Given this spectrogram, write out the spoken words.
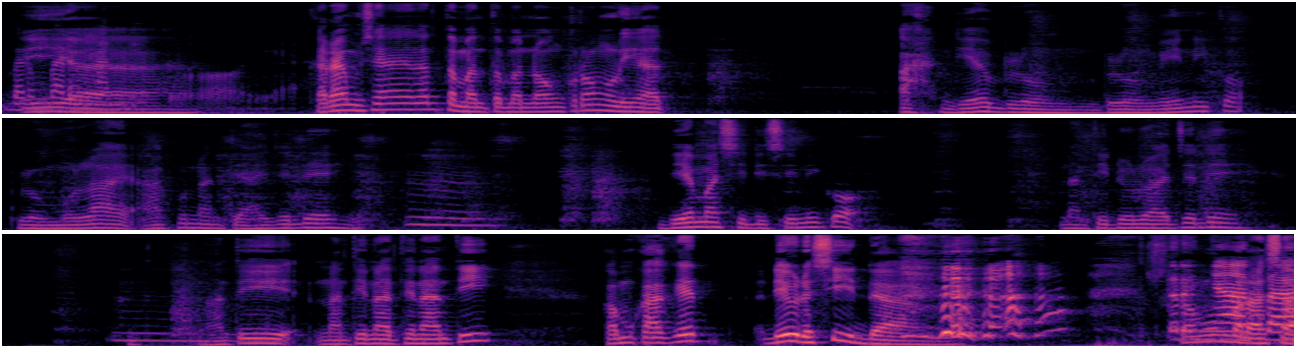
bareng-barengan Iya. gitu. Oh, ya. Karena misalnya kan teman-teman nongkrong lihat ah dia belum belum ini kok belum mulai. Aku nanti aja deh. Hmm. dia masih di sini kok. Nanti dulu aja deh. Hmm. nanti nanti nanti nanti kamu kaget dia udah sidang. Terus kamu Ternyata merasa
